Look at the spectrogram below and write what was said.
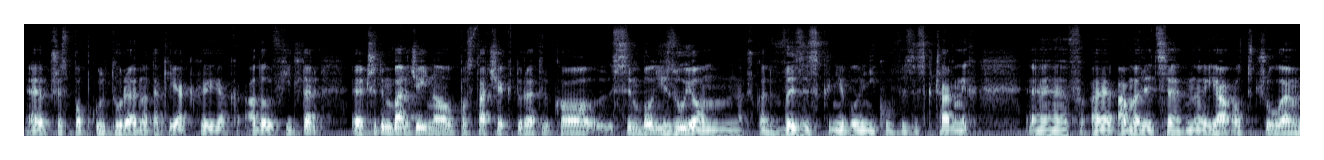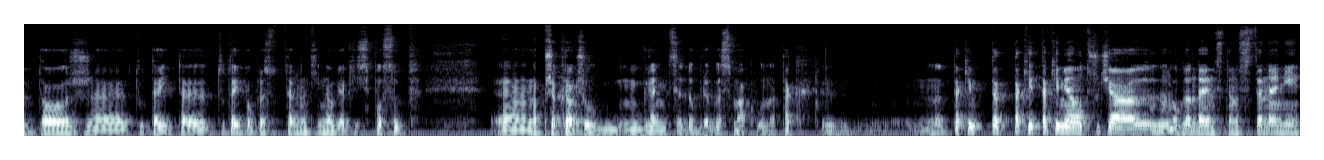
e, przez popkulturę, no, takie jak, jak Adolf Hitler, czy tym bardziej no, postacie, które tylko symbolizują na przykład wyzysk niewolników, wyzysk czarnych w Ameryce. No ja odczułem to, że tutaj, te, tutaj po prostu Tarantino w jakiś sposób no, przekroczył granicę dobrego smaku. No, tak, e, no, takie, ta, takie, takie miałem odczucia mhm. oglądając tę scenę. Nie,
